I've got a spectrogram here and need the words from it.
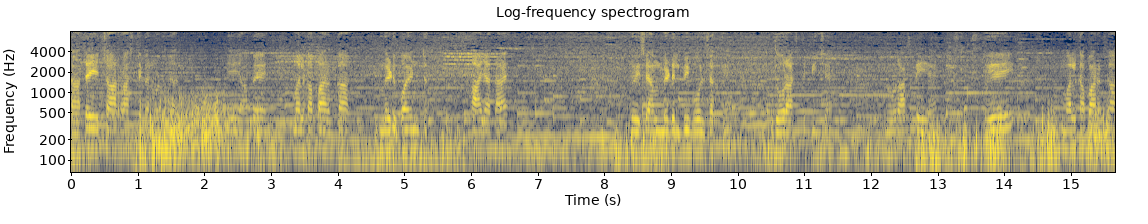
यहाँ से चार रास्ते कन्वर्ट हो जाते हैं। ये यहाँ पे मलका पार्क का मिड पॉइंट आ जाता है। तो इसे हम मिडिल भी बोल सकते हैं। दो रास्ते पीछे दो रास्ते ही हैं। तो ये मलका पार्क का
